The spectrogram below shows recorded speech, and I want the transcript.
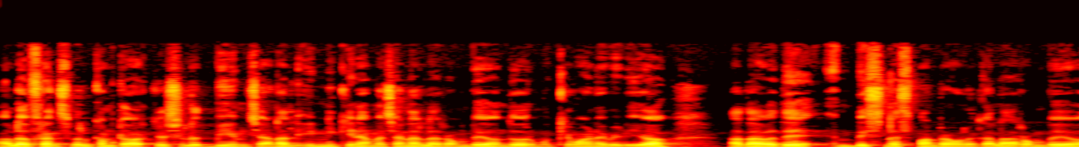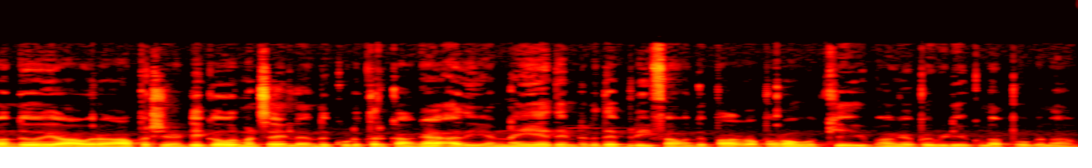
ஹலோ ஃப்ரெண்ட்ஸ் வெல்கம் டு ஆர்கேஷல் பிஎம் சேனல் இன்றைக்கி நம்ம சேனலில் ரொம்பவே வந்து ஒரு முக்கியமான வீடியோ அதாவது பிஸ்னஸ் பண்ணுறவங்களுக்கெல்லாம் ரொம்பவே வந்து ஒரு ஆப்பர்ச்சுனிட்டி கவர்மெண்ட் சைட்லேருந்து கொடுத்துருக்காங்க. அது என்ன ஏதுன்றதை ப்ரீஃபாக வந்து பார்க்க போகிறோம் ஓகே வாங்க இப்போ வீடியோக்குள்ளே போகலாம்.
